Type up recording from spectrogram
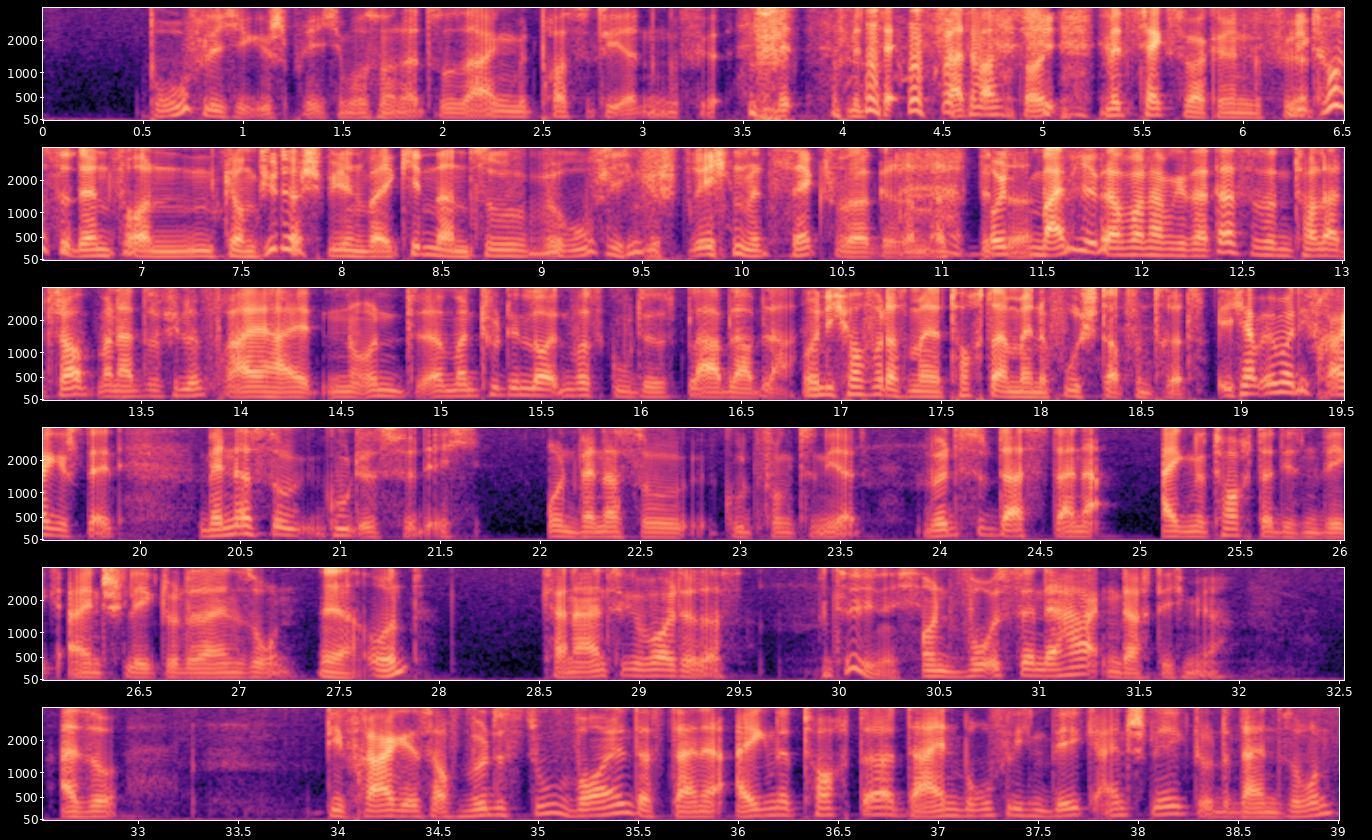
berufliche Gespräche, muss man dazu sagen, mit Prostituierten geführt. Mit, mit Se- warte mal, sorry, mit Sexworkerinnen Wie geführt. kommst du denn von Computerspielen bei Kindern zu beruflichen Gesprächen mit Sexworkerinnen? Also. Und manche davon haben gesagt, das ist ein toller Job, man hat so viele Freiheiten und äh, man tut den Leuten was Gutes, bla bla bla. Und ich hoffe, dass meine Tochter in meine Fußstapfen tritt. Ich habe immer die Frage gestellt, wenn das so gut ist für dich und wenn das so gut funktioniert, würdest du, dass deine eigene Tochter diesen Weg einschlägt oder dein Sohn? Ja, und? Keine einzige wollte das. Natürlich nicht. Und wo ist denn der Haken, dachte ich mir. Also die Frage ist auch, würdest du wollen, dass deine eigene Tochter deinen beruflichen Weg einschlägt oder dein Sohn?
